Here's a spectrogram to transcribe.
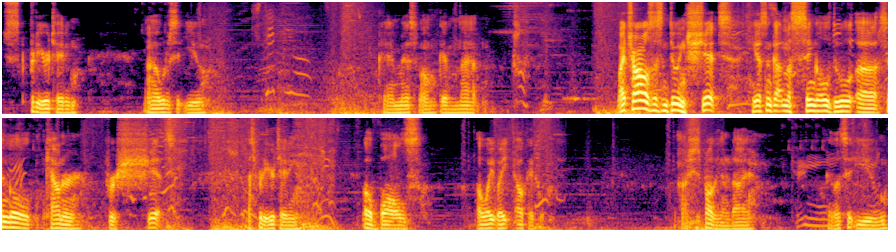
It's pretty irritating. Uh, we'll just hit you. Okay, I missed. Well, give him that. My Charles isn't doing shit. He hasn't gotten a single dual, uh, single counter for shit. That's pretty irritating. Oh balls. Oh wait, wait. Okay, cool. Oh, she's probably gonna die. Okay, let's hit you.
